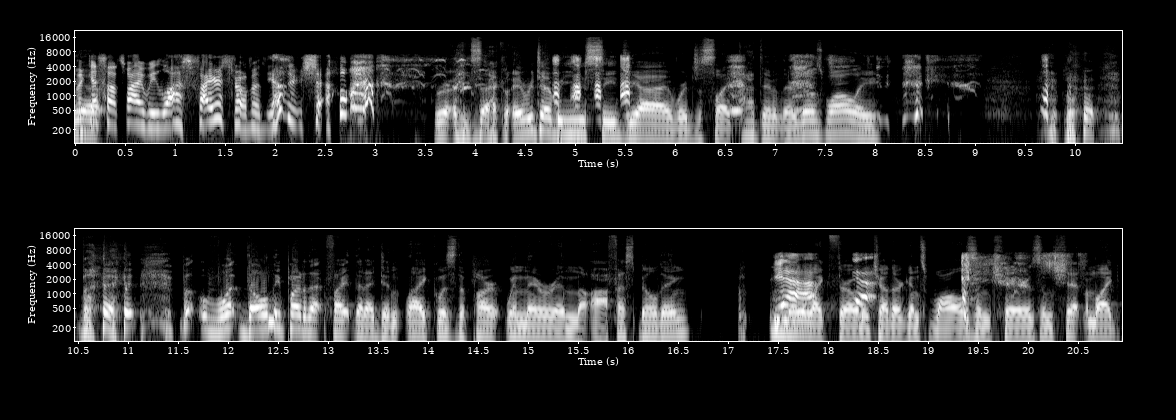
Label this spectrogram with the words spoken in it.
i guess that's why we lost firestorm on the other show Right, exactly. Every time we use CGI, we're just like, God damn it, there goes Wally. but but what the only part of that fight that I didn't like was the part when they were in the office building. And they Yeah, were like throwing yeah. each other against walls and chairs and shit. I'm like,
